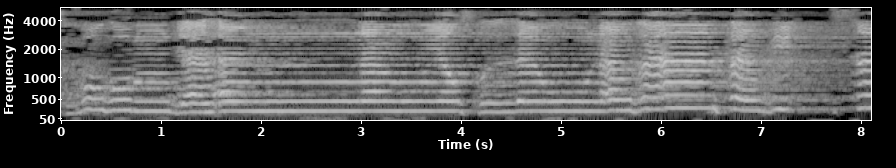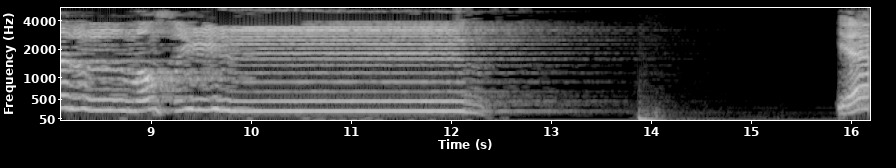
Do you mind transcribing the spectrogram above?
حسبهم جهنم يصلونها فبئس المصير يا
